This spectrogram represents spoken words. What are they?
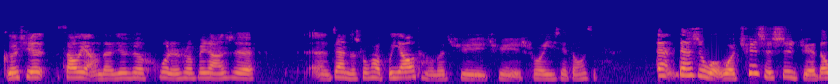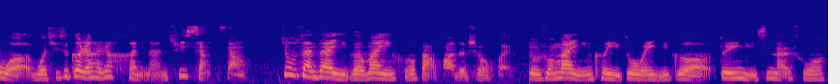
隔靴搔痒的，就是或者说非常是，呃，站着说话不腰疼的去去说一些东西。但但是我我确实是觉得我我其实个人还是很难去想象，就算在一个卖淫合法化的社会，就是说卖淫可以作为一个对于女性来说。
